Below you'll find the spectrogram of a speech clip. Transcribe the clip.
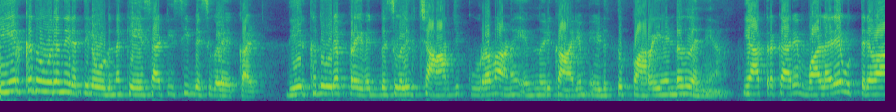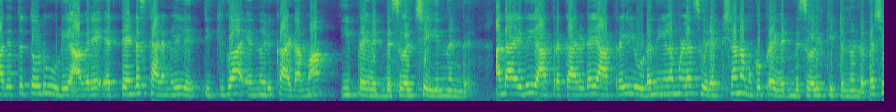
ദീർഘദൂര നിരത്തിൽ ഓടുന്ന K S R T C ബസ്സുകളേക്കാൾ ദീർഘദൂര പ്രൈവറ്റ് ബസ്സുകളിൽ ചാർജ് കുറവാണ് എന്നൊരു കാര്യം എടുത്തു പറയേണ്ടത് തന്നെയാണ്. യാത്രക്കാരെ വളരെ കൂടി അവരെ എത്തേണ്ട സ്ഥലങ്ങളിൽ എത്തിക്കുക എന്നൊരു കടമ ഈ പ്രൈവറ്റ് ബസ്സുകൾ ചെയ്യുന്നുണ്ട്. അതായത് യാത്രക്കാരുടെ യാത്രയിലുടനീളമുള്ള സുരക്ഷ നമുക്ക് പ്രൈവറ്റ് ബസ്സുകളിൽ കിട്ടുന്നുണ്ട്. പക്ഷെ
